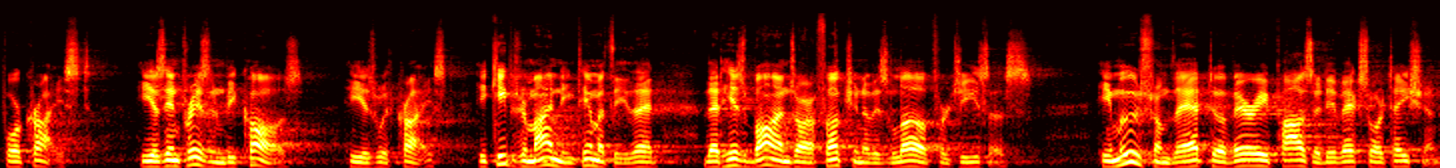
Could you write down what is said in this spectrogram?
for Christ. He is in prison because he is with Christ. He keeps reminding Timothy that, that his bonds are a function of his love for Jesus. He moves from that to a very positive exhortation.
